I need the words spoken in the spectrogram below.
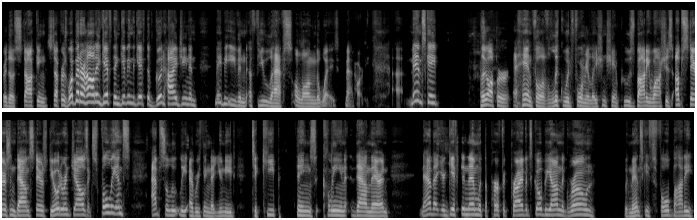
for those stocking stuffers. What better holiday gift than giving the gift of good hygiene and maybe even a few laughs along the way? Matt Hardy. Uh, Manscaped they offer a handful of liquid formulation shampoos, body washes, upstairs and downstairs, deodorant gels, exfoliants, absolutely everything that you need to keep things clean down there. And now that you're gifting them with the perfect privates, go beyond the grown with Manscaped's full body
